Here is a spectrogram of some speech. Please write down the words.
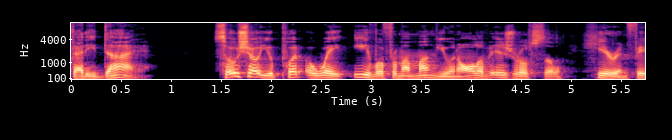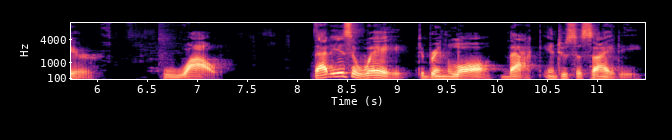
that he die. So shall you put away evil from among you, and all of Israel shall hear and fear. Wow. That is a way to bring law back into society,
